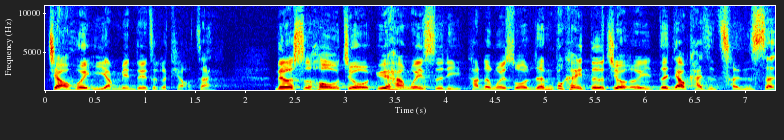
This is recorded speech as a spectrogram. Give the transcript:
教会一样面对这个挑战。那个时候，就约翰卫斯理，他认为说，人不可以得救而已，人要开始成圣。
